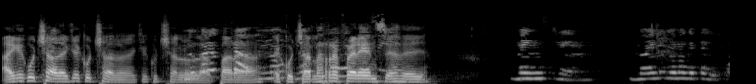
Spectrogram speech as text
Hay que escucharlo, hay que escucharlo, hay que escucharlo la- para no- escuchar no las referencias de ella. Mainstream. No hay ninguno que te guste.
